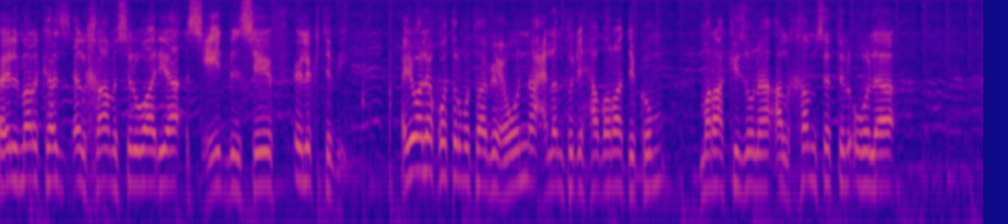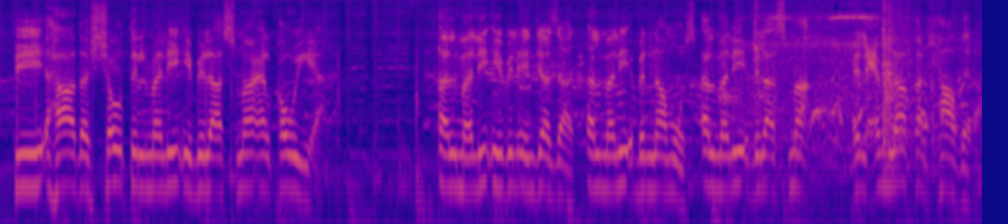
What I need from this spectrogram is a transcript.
المركز الخامس الوارية سعيد بن سيف الكتبي. أيها الأخوة المتابعون أعلنت لحضراتكم مراكزنا الخمسة الأولى في هذا الشوط المليء بالأسماء القوية المليء بالإنجازات المليء بالناموس المليء بالأسماء العملاقة الحاضرة.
